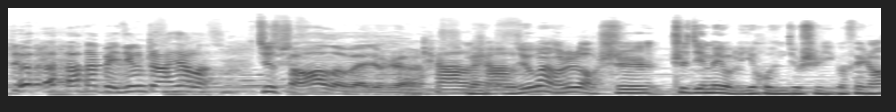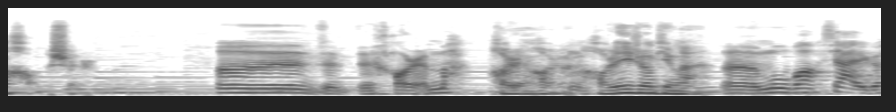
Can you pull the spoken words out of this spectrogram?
在北京扎下了，就上岸了呗，就是杀了没有，杀了。我觉得万晓丽老师至今没有离婚，就是一个非常好的事儿。嗯，这这好人吧。好人，好人，好人一生平安。嗯，木棒，下一个。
